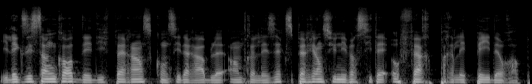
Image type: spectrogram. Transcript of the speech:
il existe encore des différences considérables entre les expériences universitaires offertes par les pays d'Europe.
